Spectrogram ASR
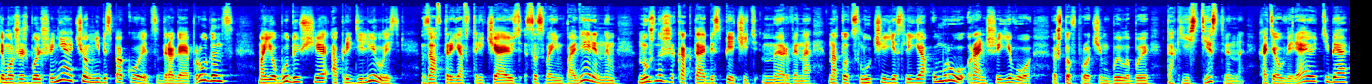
Ты можешь больше ни о чем не беспокоиться, дорогая Пруденс. Мое будущее определилось. Завтра я встречаюсь со своим поверенным. Нужно же как-то обеспечить Мервина на тот случай, если я умру раньше его, что, впрочем, было бы так естественно. Хотя, уверяю тебя,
